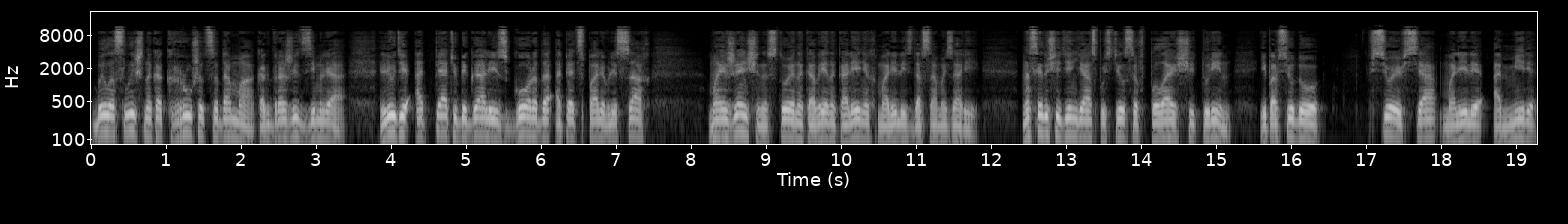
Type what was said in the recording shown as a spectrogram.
Было слышно, как рушатся дома, как дрожит земля. Люди опять убегали из города, опять спали в лесах. Мои женщины, стоя на ковре на коленях, молились до самой зари. На следующий день я спустился в пылающий Турин, и повсюду все и вся молили о мире,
